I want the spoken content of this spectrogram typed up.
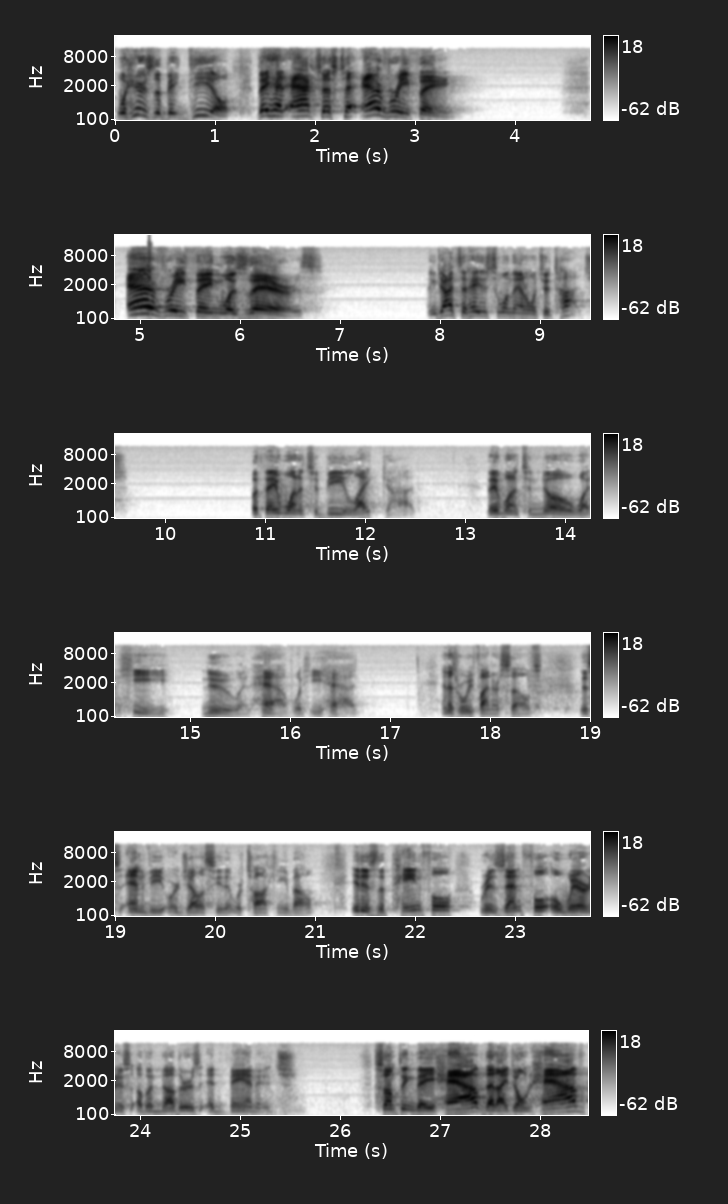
Well, here's the big deal they had access to everything, everything was theirs. And God said, hey, this is one thing I don't want you to touch. But they wanted to be like God. They wanted to know what He knew and have what He had. And that's where we find ourselves this envy or jealousy that we're talking about. It is the painful, resentful awareness of another's advantage. Something they have that I don't have,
